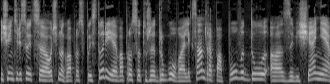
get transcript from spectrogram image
Еще интересуется очень много вопросов по истории. Вопрос от уже другого Александра по поводу э, завещания,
